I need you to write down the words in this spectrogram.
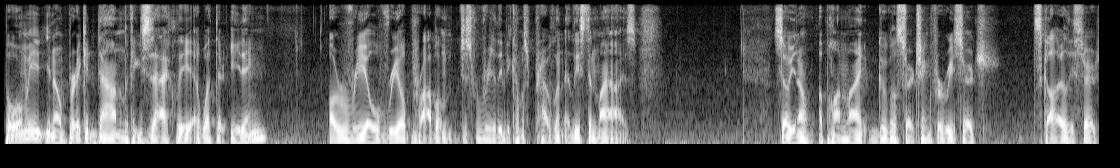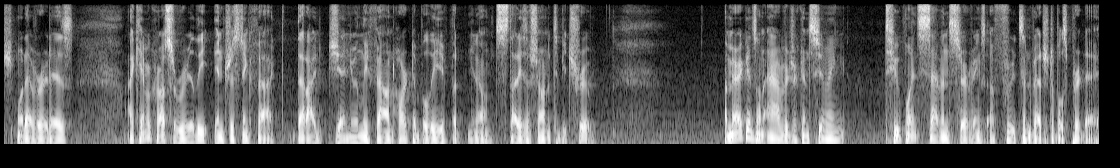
But when we you know break it down and look exactly at what they're eating, a real, real problem just really becomes prevalent, at least in my eyes. So, you know, upon my Google searching for research, scholarly search, whatever it is, I came across a really interesting fact that I genuinely found hard to believe, but, you know, studies have shown it to be true. Americans on average are consuming 2.7 servings of fruits and vegetables per day.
